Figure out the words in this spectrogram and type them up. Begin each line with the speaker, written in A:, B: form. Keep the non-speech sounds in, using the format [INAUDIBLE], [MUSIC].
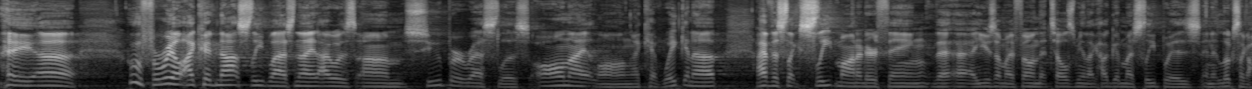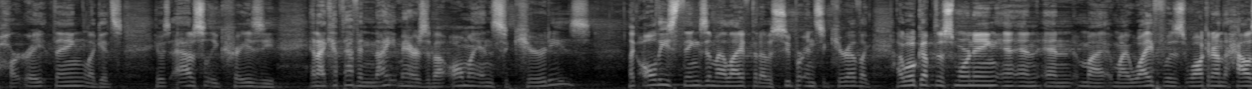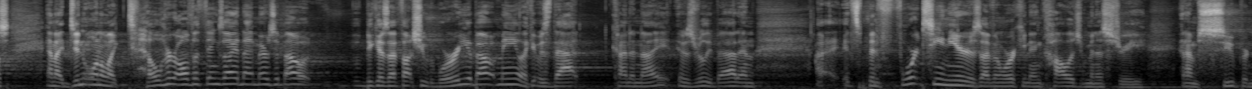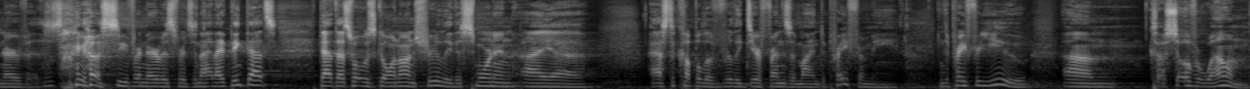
A: Hey, uh, for real, I could not sleep last night. I was um, super restless all night long. I kept waking up. I have this like sleep monitor thing that I use on my phone that tells me like how good my sleep was, and it looks like a heart rate thing. Like it's, it was absolutely crazy. And I kept having nightmares about all my insecurities. Like all these things in my life that I was super insecure of. Like I woke up this morning and, and, and my, my wife was walking around the house and I didn't want to like tell her all the things I had nightmares about because I thought she would worry about me. Like it was that kind of night. It was really bad. And I, it's been 14 years I've been working in college ministry, and I'm super nervous. [LAUGHS] I was super nervous for tonight. And I think that's, that, that's what was going on truly. This morning, I uh, asked a couple of really dear friends of mine to pray for me and to pray for you because um, I was so overwhelmed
